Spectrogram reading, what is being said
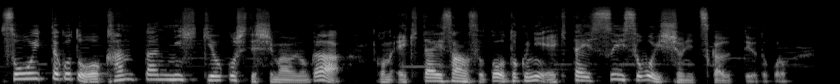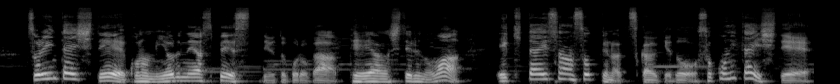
そういったことを簡単に引き起こしてしまうのが、この液体酸素と特に液体水素を一緒に使うっていうところ。それに対して、このミオルネアスペースっていうところが提案してるのは、液体酸素っていうのは使うけど、そこに対して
